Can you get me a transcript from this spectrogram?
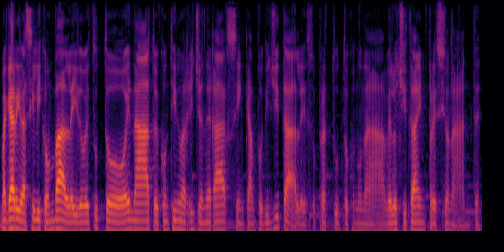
magari la Silicon Valley dove tutto è nato e continua a rigenerarsi in campo digitale, soprattutto con una velocità impressionante.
